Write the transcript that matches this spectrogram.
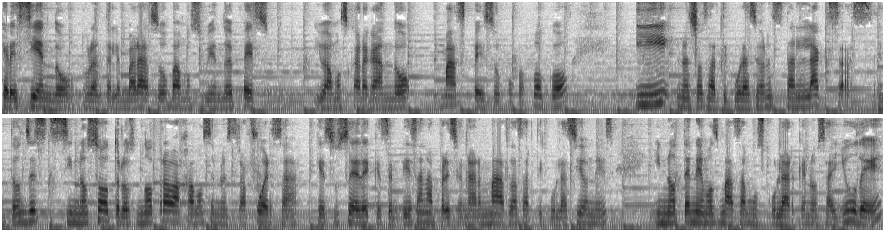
creciendo durante el embarazo, vamos subiendo de peso y vamos cargando más peso poco a poco y nuestras articulaciones están laxas. Entonces, si nosotros no trabajamos en nuestra fuerza, ¿qué sucede? Que se empiezan a presionar más las articulaciones y no tenemos masa muscular que nos ayude.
